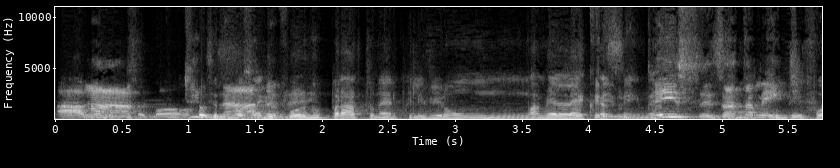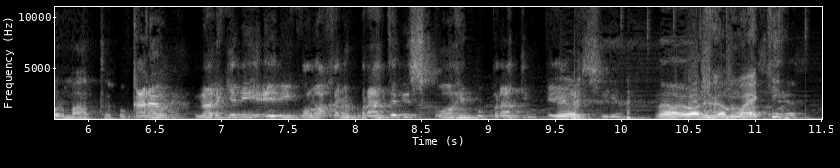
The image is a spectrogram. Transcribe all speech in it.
Ah, mas Ah, deve ser bom. que Você nada, consegue pôr velho. no prato, né? Porque ele virou um- uma meleca, assim, né? É isso, Não exatamente. tem formato. O cara, na hora que ele, ele coloca no prato, ele escorre pro prato inteiro, É. assim. ó. Não, eu acho que as Não é que- lasanhas- Ah, Peraí.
